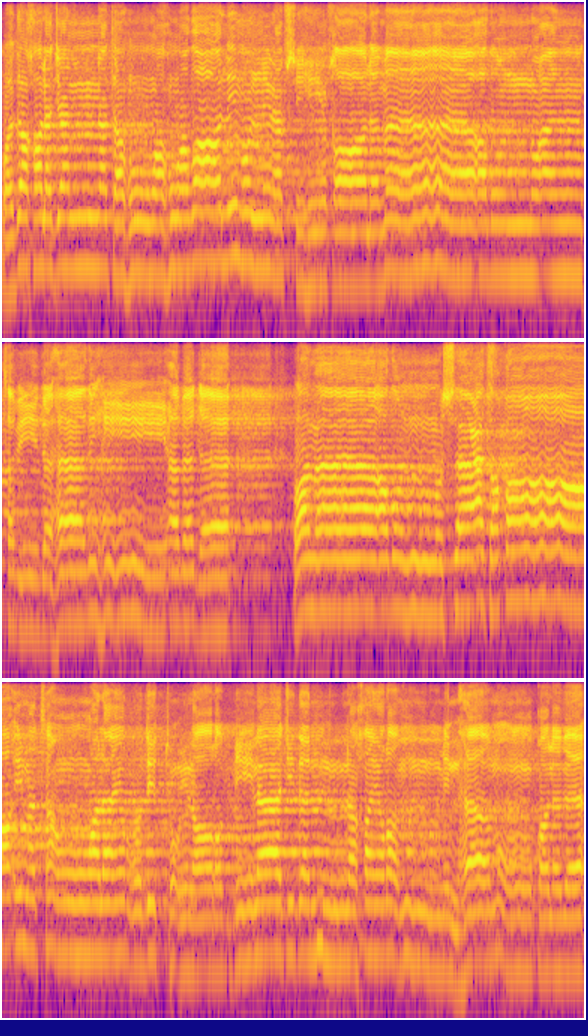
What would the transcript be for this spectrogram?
ودخل جنته وهو ظالم لنفسه. قال ما أظن أن تبيد هذه أبدا وما أظن الساعة قائمة ولئن رددت إلى ربي لاجدن خيرا منها منقلبا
